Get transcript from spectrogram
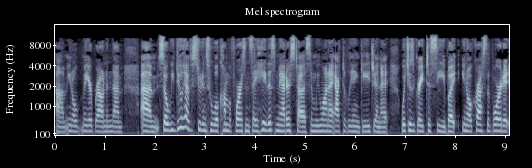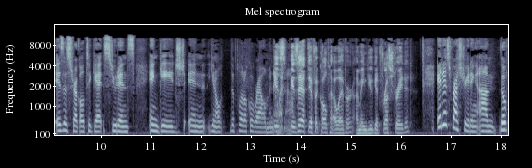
um, you know, Mayor Brown and them?" Um, so we do have students who will come before us and say, "Hey, this matters to us, and we want to actively engage in it," which is great to see. But you know, across the board, it is a struggle to get students engaged in you know the political realm and Is whatnot. is that difficult? However, I mean, do you get frustrated? It is frustrating. Um, though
